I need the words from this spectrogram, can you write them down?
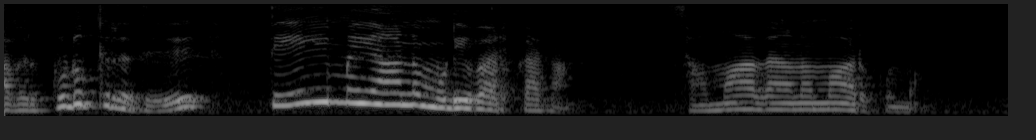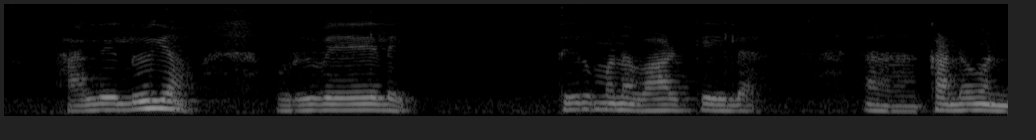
அவர் கொடுக்கறது தீமையான முடிவாக இருக்காதான் சமாதானமாக இருக்குமா ஹalleluya. ஒருவேளை திருமண வாழ்க்கையில் கணவன்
